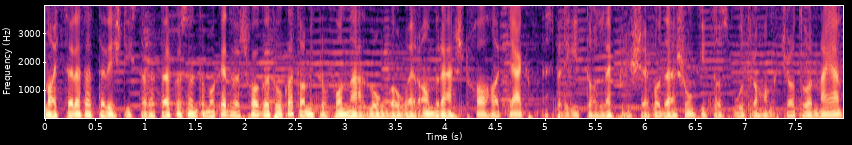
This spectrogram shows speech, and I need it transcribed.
Nagy szeretettel és tisztelettel köszöntöm a kedves hallgatókat, a mikrofonnál Longauer Andrást hallhatják, ez pedig itt a legfrissebb adásunk, itt az Ultrahang csatornáján,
